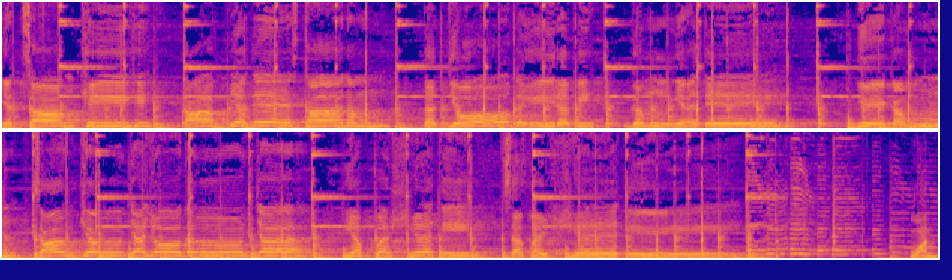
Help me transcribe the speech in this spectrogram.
यत्साङ्ख्यैः प्राप्यते स्थानं तद्योगैरपि गम्यते एकं साङ्ख्यं च योगं च यः पश्यति स पश्यति One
